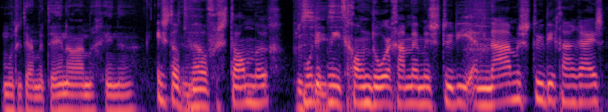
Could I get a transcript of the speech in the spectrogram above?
moet ik daar meteen al aan beginnen? Is dat wel verstandig? Precies. Moet ik niet gewoon doorgaan met mijn studie en na mijn studie gaan reizen?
